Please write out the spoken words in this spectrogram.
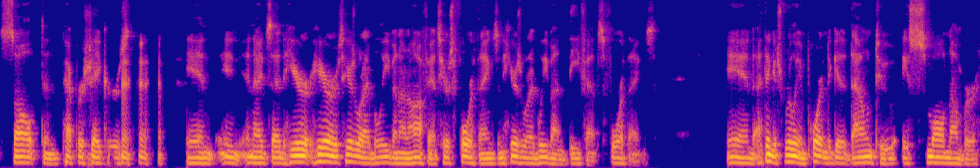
salt and pepper shakers and, and and I'd said here here's here's what I believe in on offense. Here's four things, and here's what I believe on defense. Four things. And I think it's really important to get it down to a small number.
